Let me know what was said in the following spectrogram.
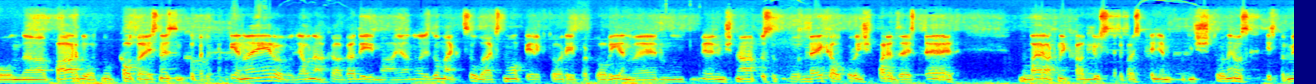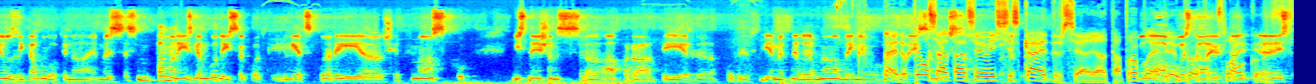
un uh, pārdot nu, kaut vai es nezinu, kaut par vienu eiro ļaunākā gadījumā. Ja? Nu, es domāju, ka cilvēks nopirktu arī par to vienu eiro. Nu, ja viņš nāk uz, veikalu, kur viņš paredzējis tērēt. Nu, vairāk nekā 200 eiro. Es pieņemu, ka viņš to neuzskatīs par milzīgu apgrūtinājumu. Es esmu pamanījis, gan godīgi sakot, ka vietas, kur arī uh, šie masku izsniegšanas aparāti ir, kur ir iemet nelielu naudu. Nē, nu, pilsētās jau viss ir skaidrs. Jā, jā, tā problēma nu, ir. Protams, laukos. Es,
